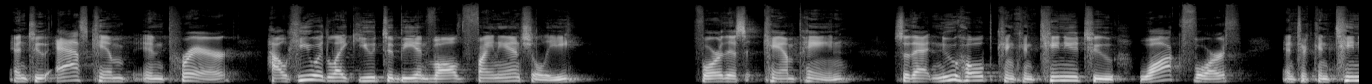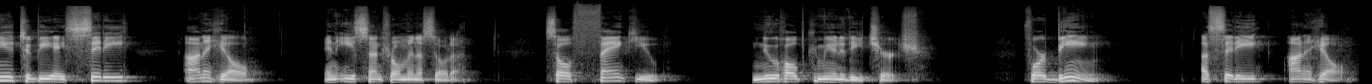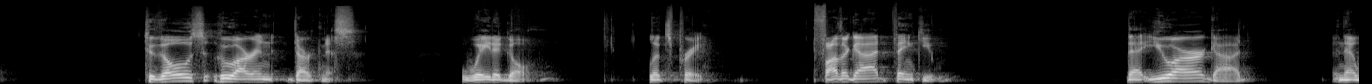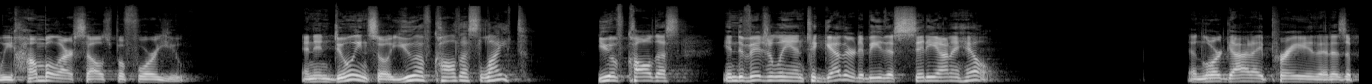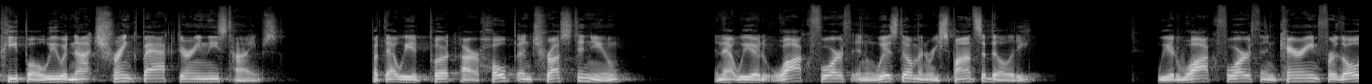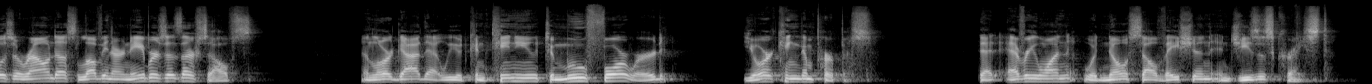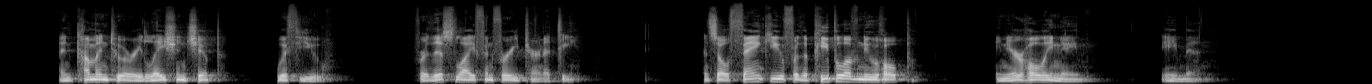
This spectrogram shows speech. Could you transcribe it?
and to ask Him in prayer how He would like you to be involved financially for this campaign so that New Hope can continue to walk forth and to continue to be a city on a hill in east central Minnesota. So thank you New Hope Community Church for being a city on a hill. To those who are in darkness, way to go. Let's pray. Father God, thank you that you are our God and that we humble ourselves before you. And in doing so, you have called us light. You have called us individually and together to be this city on a hill. And Lord God, I pray that as a people, we would not shrink back during these times, but that we would put our hope and trust in you, and that we would walk forth in wisdom and responsibility. We would walk forth in caring for those around us, loving our neighbors as ourselves. And Lord God, that we would continue to move forward your kingdom purpose, that everyone would know salvation in Jesus Christ and come into a relationship with you for this life and for eternity. And so, thank you for the people of New Hope. In your holy name, amen.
